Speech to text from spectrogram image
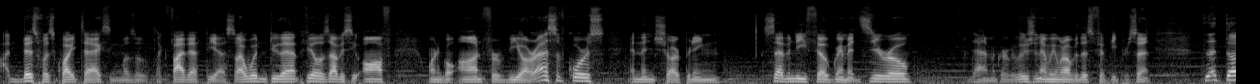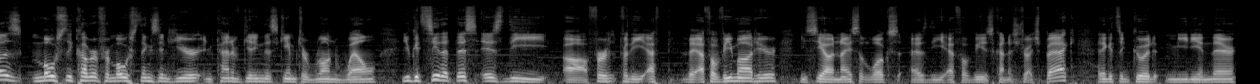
uh, this was quite taxing. It was like 5 FPS, so I wouldn't do that. Field is obviously off. We're going to go on for VRS, of course, and then sharpening 70, film grain at 0, dynamic resolution, and we went over this 50% that does mostly cover for most things in here and kind of getting this game to run well. You can see that this is the, uh, for, for the, F, the FOV mod here. You see how nice it looks as the FOV is kind of stretched back. I think it's a good median there.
